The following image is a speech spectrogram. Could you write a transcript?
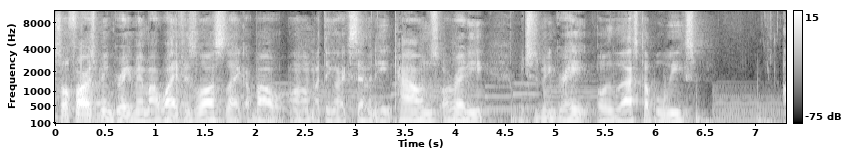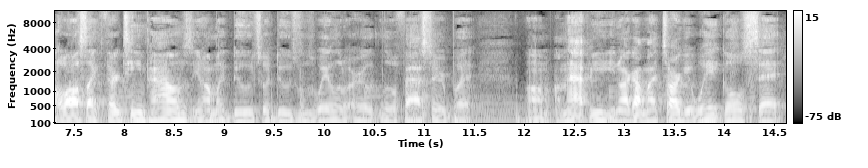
so far it's been great, man. My wife has lost like about um, I think like seven, eight pounds already, which has been great over the last couple weeks. I lost like 13 pounds. You know, I'm a dude, so dudes lose weight a little early, a little faster. But um, I'm happy. You know, I got my target weight goal set,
